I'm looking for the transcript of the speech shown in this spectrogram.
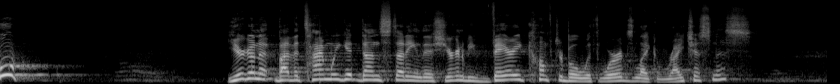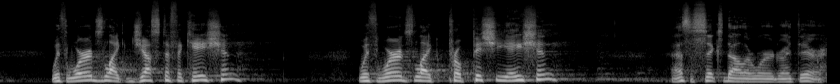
Whew. You're going to, by the time we get done studying this, you're going to be very comfortable with words like righteousness, with words like justification, with words like propitiation. That's a $6 word right there.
